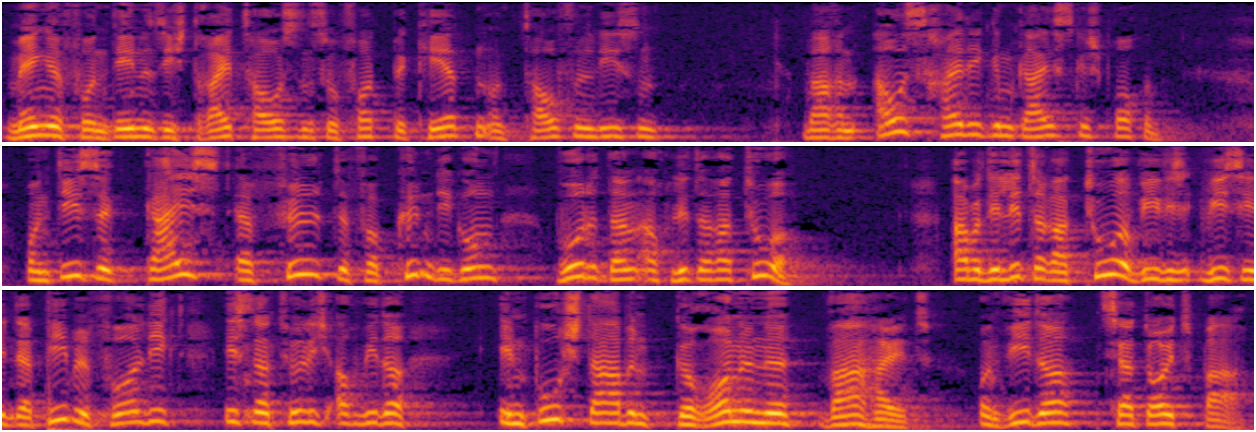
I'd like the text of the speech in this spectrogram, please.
Menge von denen sich 3000 sofort bekehrten und taufen ließen, waren aus Heiligem Geist gesprochen. Und diese geisterfüllte Verkündigung wurde dann auch Literatur. Aber die Literatur, wie, wie sie in der Bibel vorliegt, ist natürlich auch wieder in Buchstaben geronnene Wahrheit und wieder zerdeutbar.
